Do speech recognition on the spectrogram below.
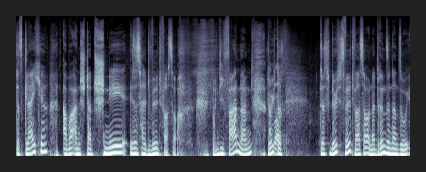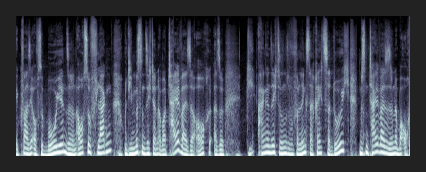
Das gleiche, aber anstatt Schnee ist es halt Wildwasser. Und die fahren dann durch Aber- das, das, durch das Wildwasser und da drin sind dann so quasi auf so Bojen, sind dann auch so Flaggen und die müssen sich dann aber teilweise auch, also die hangeln sich dann so von links nach rechts da durch, müssen teilweise dann aber auch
